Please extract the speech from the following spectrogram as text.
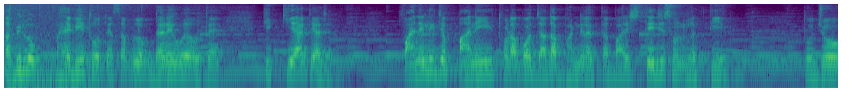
सभी लोग भयभीत होते हैं, सब लोग डरे हुए होते हैं कि किया क्या जाए। फाइनली जब पानी थोड़ा बहुत ज़्यादा भरने लगता है, बारिश तेज़ी से होने लगती है तो जो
